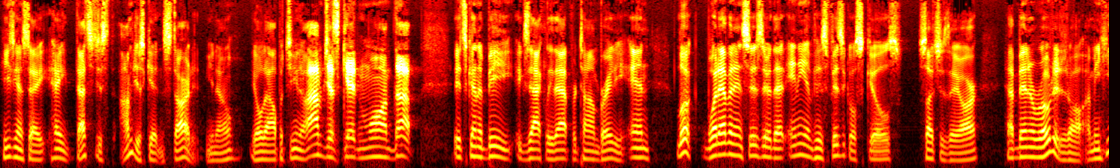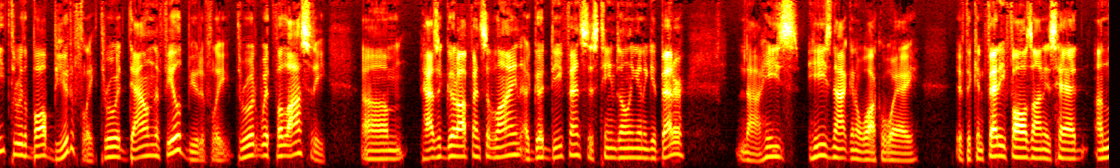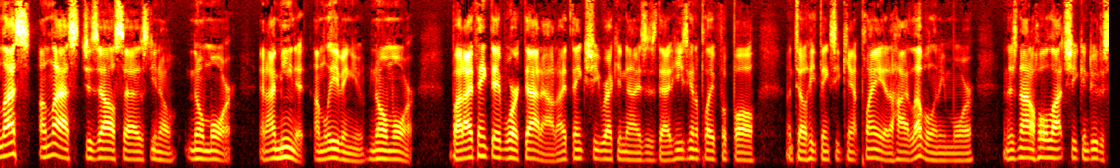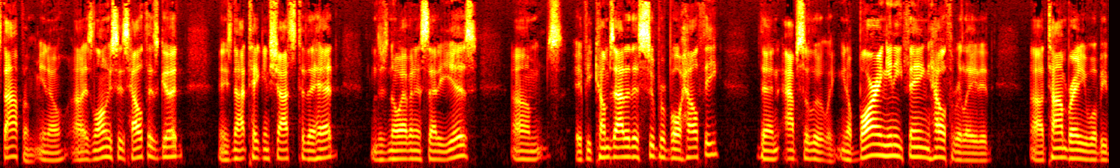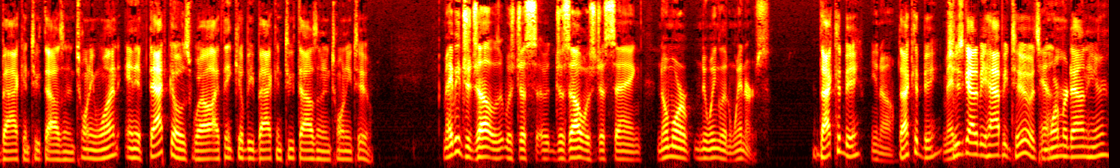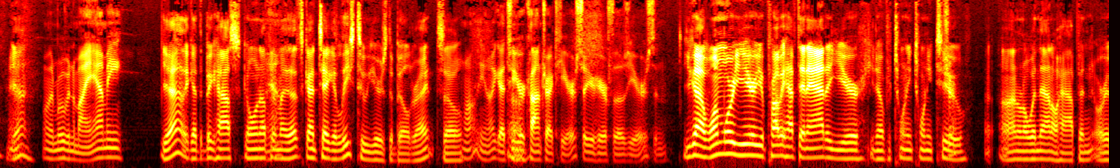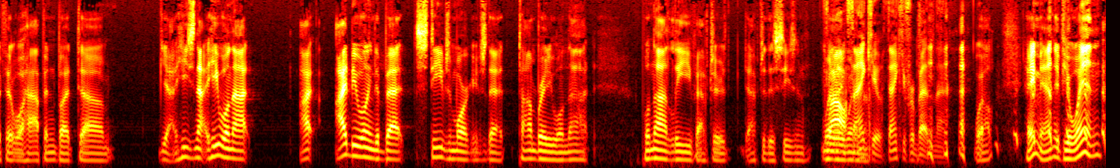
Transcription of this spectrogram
He's going to say hey that's just I'm just getting started you know? The old Al Pacino I'm just getting warmed up. It's going to be exactly that for Tom Brady. And look what evidence is there that any of his physical skills such as they are have been eroded at all. I mean, he threw the ball beautifully, threw it down the field beautifully, threw it with velocity. Um, has a good offensive line, a good defense. This team's only going to get better. No, he's he's not going to walk away if the confetti falls on his head, unless unless Gisele says, you know, no more. And I mean it. I'm leaving you. No more. But I think they've worked that out. I think she recognizes that he's going to play football until he thinks he can't play at a high level anymore. And there's not a whole lot she can do to stop him. You know, uh, as long as his health is good and he's not taking shots to the head, there's no evidence that he is. Um, if he comes out of this Super Bowl healthy, then absolutely. You know, barring anything health related, Uh, Tom Brady will be back in 2021, and if that goes well, I think he'll be back in 2022. Maybe Gisele was just uh, Gisele was just saying no more New England winners. That could be. You know, That could be. Maybe- She's got to be happy too. It's Yeah. warmer down here. Yeah. well, they're moving to Miami. Yeah, they got the big house going up Yeah. in. That's going to take at least two years to build, right? So Well, you know, you got a two year contract here, so you're here for those years, and you got one more year. You'll probably have to add a year, you know, for 2022. Sure. Uh, I don't know when that'll happen or if it will happen, but um, yeah, he's not. He will not. I I'd be willing to bet Steve's mortgage that Tom Brady will not will not leave after after this season. wow, they win or thank you, thank you for betting that. Well, hey man, if you win,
